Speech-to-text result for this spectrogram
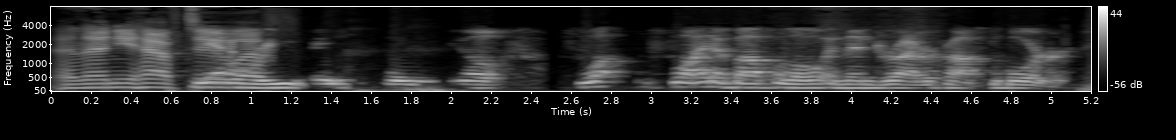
And then you have to. Yeah, where you basically, you know, fl- fly to Buffalo and then drive across the border.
